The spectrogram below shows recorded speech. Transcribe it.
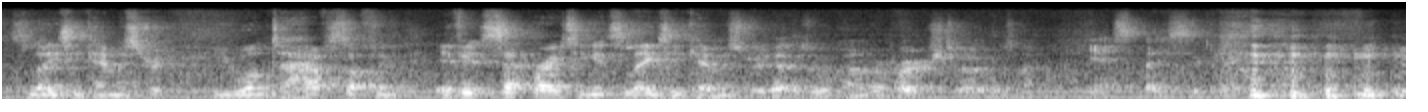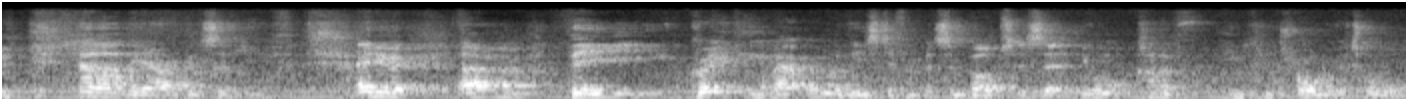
It's lazy chemistry. You want to have something. If it's separating, it's lazy chemistry. That was your kind of approach to it, wasn't it? Yes, basically. Ah, the arrogance of youth. Anyway, um, the great thing about all of these different bits and bobs is that you're kind of in control of it all,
